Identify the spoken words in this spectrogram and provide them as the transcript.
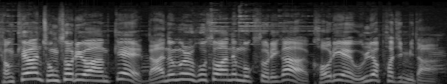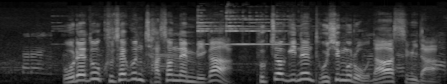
경쾌한 종소리와 함께 나눔을 호소하는 목소리가 거리에 울려 퍼집니다. 올해도 구세군 자선 냄비가 북적이는 도심으로 나왔습니다.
